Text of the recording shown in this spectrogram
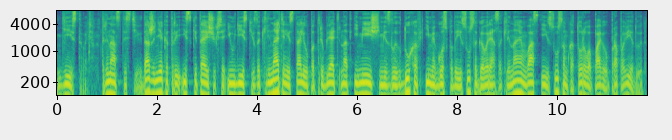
действовать. 13 стих. Даже некоторые из китающихся иудейских заклинателей стали употреблять над имеющими злых духов имя Господа Иисуса, говоря, заклинаем вас Иисусом, которого Павел проповедует.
